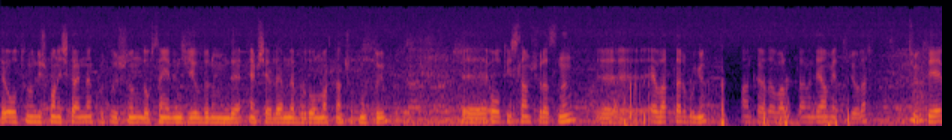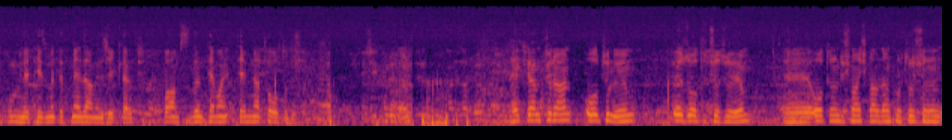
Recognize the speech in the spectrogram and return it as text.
E, Oltu'nun düşman işgalinden kurtuluşunun 97. yıl dönümünde hemşerilerimle burada olmaktan çok mutluyum. E, Oltu İslam Şurası'nın e, evlatları bugün Ankara'da varlıklarını devam ettiriyorlar. Türkiye'ye bu millete hizmet etmeye devam edeceklerdir. Bağımsızlığın teminatı Oltu'dur. Teşekkür. Ekrem Turan, Oltuluyum. Öz Oltu çocuğuyum. E, Oltu'nun düşman işgalinden kurtuluşunun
